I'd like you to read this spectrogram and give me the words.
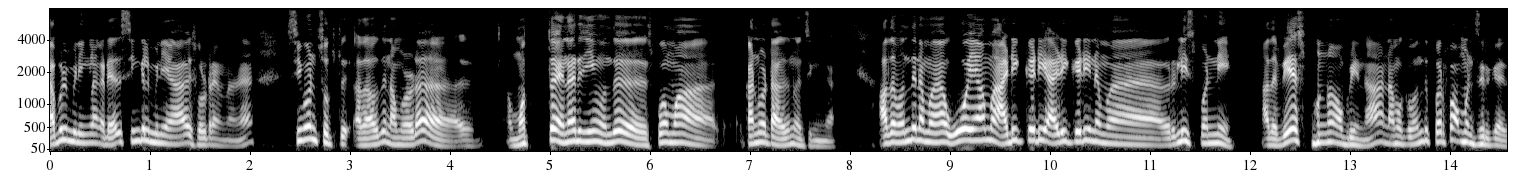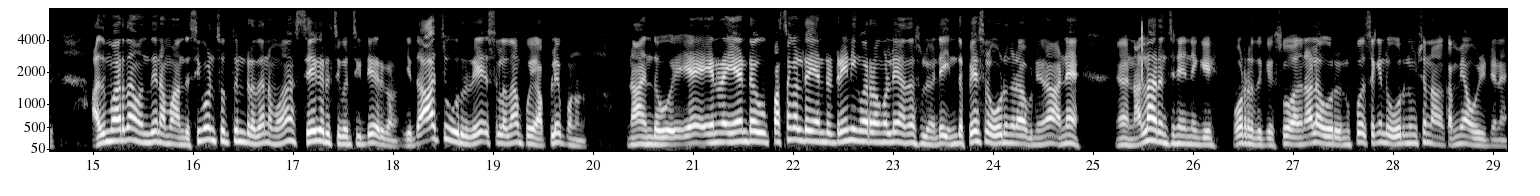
டபுள் மீனிங்லாம் கிடையாது. சிங்கிள் மீனிங்காகவே சொல்கிறேன் நான். சிவன் சொத்து அதாவது நம்மளோட மொத்த எனர்ஜியும் வந்து ஸ்போமாக கன்வெர்ட் ஆகுதுன்னு வச்சுக்கோங்க. அதை வந்து நம்ம ஓயாமல் அடிக்கடி அடிக்கடி நம்ம ரிலீஸ் பண்ணி அதை வேஸ்ட் பண்ணோம் அப்படின்னா நமக்கு வந்து பெர்ஃபார்மன்ஸ் இருக்காது. அது மாதிரி தான் வந்து நம்ம அந்த சிவன் சொத்துன்றதை நம்ம சேகரித்து வச்சுக்கிட்டே இருக்கணும். ஏதாச்சும் ஒரு ரேஸில் தான் போய் அப்ளை பண்ணணும். நான் இந்த ஒ- என்ன என்கிட்ட பசங்கள்ட்ட என்கிட்ட ட்ரைனிங் வர்றவங்களையும் அதான் சொல்லுவேன். இந்த பேஸில் ஓடுங்கடா அப்படின்னா அண்ணே நல்லா இருந்துச்சுண்ணே இன்னைக்கு ஓடுறதுக்கு. ஸோ அதனால ஒரு முப்பது செகண்ட் ஒரு நிமிஷம் நான் கம்மியாக ஓடிட்டேனே.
